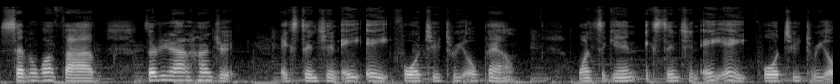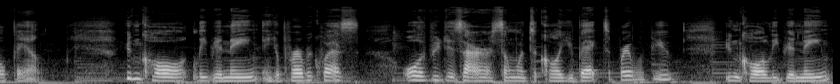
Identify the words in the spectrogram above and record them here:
715 3900, extension 884230 pound. Once again, extension 884230 pound. You can call, leave your name and your prayer request, or if you desire someone to call you back to pray with you, you can call, leave your name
